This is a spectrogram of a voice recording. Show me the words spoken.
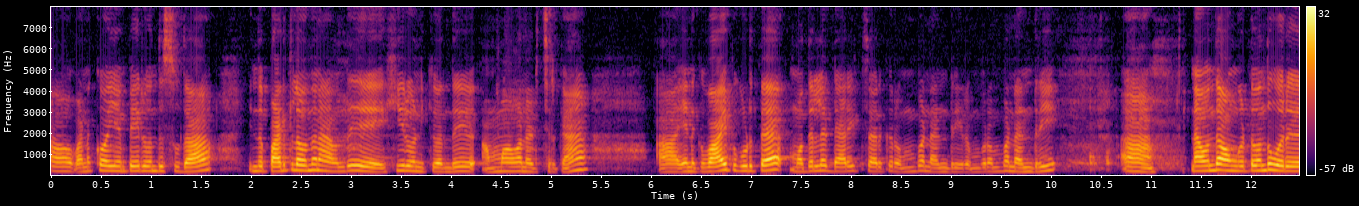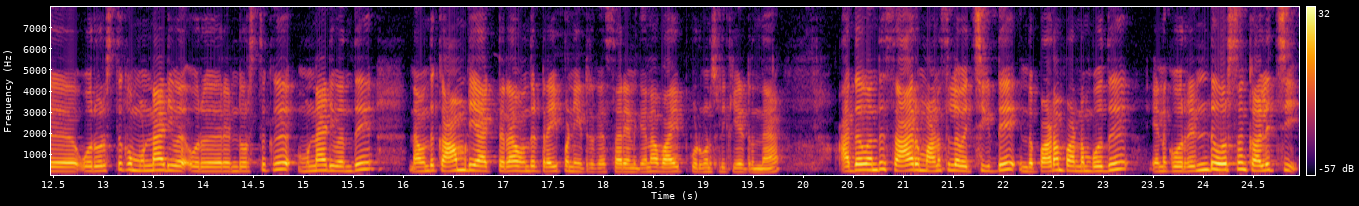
வணக்கம். என் பேர் வந்து சுதா. இந்த படத்தில் வந்து நான் வந்து ஹீரோனிக்கு வந்து அம்மாவாக நடிச்சிருக்கேன். எனக்கு வாய்ப்பு கொடுத்த முதல்ல டேரக்ட் சாருக்கு ரொம்ப நன்றி. ரொம்ப ரொம்ப நன்றி. நான் வந்து அவங்ககிட்ட வந்து ஒரு ஒரு வருஷத்துக்கு முன்னாடி வ- ஒரு ரெண்டு வருஷத்துக்கு முன்னாடி வந்து நான் வந்து காமெடி ஆக்டராக வந்து ட்ரை இருக்கேன் சார். எனக்கு என்ன வாய்ப்பு கொடுங்கன்னு சொல்லி கேட்டிருந்தேன். அதை வந்து சார் மனசில் வச்சுக்கிட்டு இந்த படம் பண்ணும்போது எனக்கு ஒரு ரெண்டு வருஷம் கழித்து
